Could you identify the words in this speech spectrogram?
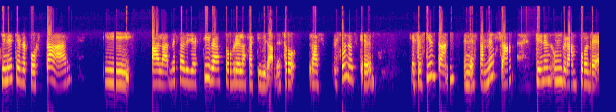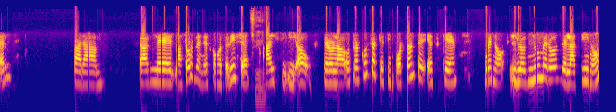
tiene que reportar y a la mesa directiva sobre las actividades. O las personas que, que se sientan en esta mesa tienen un gran poder para darle las órdenes, como se dice, al CEO. Pero la otra cosa que es importante es que, bueno, los números de latinos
